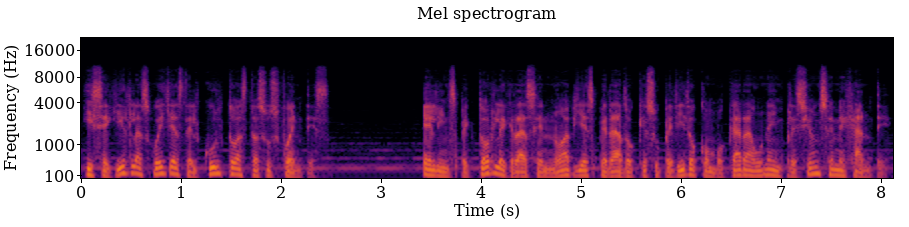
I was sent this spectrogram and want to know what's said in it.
y seguir las huellas del culto hasta sus fuentes. El inspector Legrace no había esperado que su pedido convocara una impresión semejante.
